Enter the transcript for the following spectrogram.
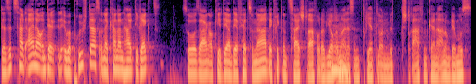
Da sitzt halt einer und der, der überprüft das und er kann dann halt direkt so sagen, okay, der und der fährt zu nah, der kriegt eine Zeitstrafe oder wie auch Ja. immer das im Triathlon mit Strafen, keine Ahnung, der muss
